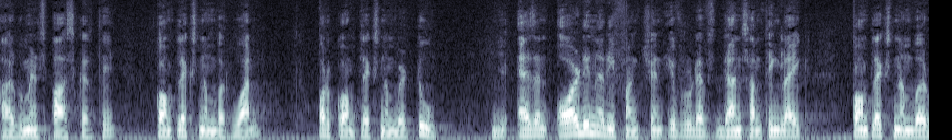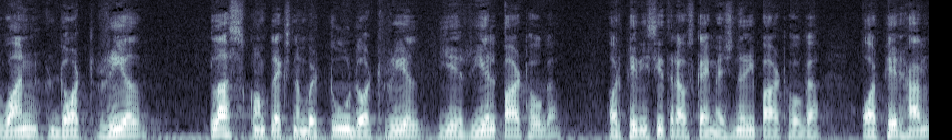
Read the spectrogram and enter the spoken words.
آرگومنٹس پاس کرتے۔ کمپلیکس نمبر ون اور complex number two as an ordinary function if would have done something like complex number one dot real plus complex number two dot real یہ ریئل پارٹ ہوگا اور پھر اسی طرح اس کا امیجنری پارٹ ہوگا اور پھر ہم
